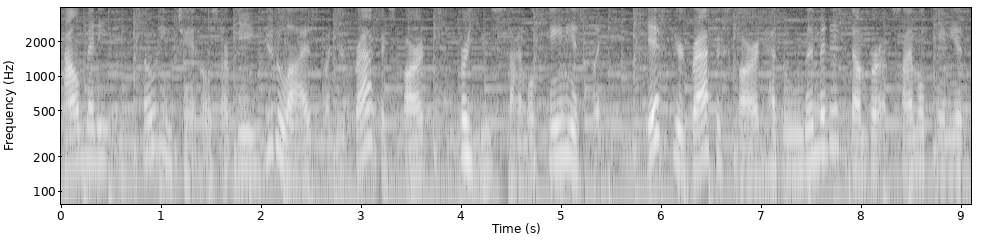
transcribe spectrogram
how many encoding channels are being utilized on your graphics card for use simultaneously. If your graphics card has a limited number of simultaneous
